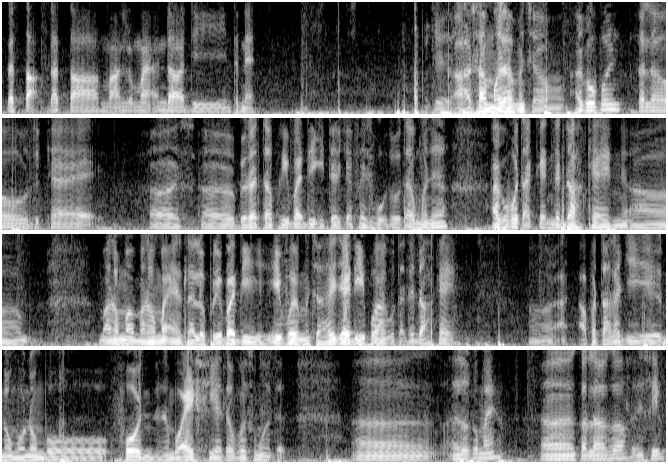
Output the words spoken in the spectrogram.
letak data maklumat anda di internet. Okey, uh, sama lah macam aku pun kalau dekat uh, uh, biodata peribadi kita dekat Facebook tu utamanya aku pun takkan dedahkan uh, maklumat-maklumat yang terlalu peribadi. Even macam hari jadi pun aku tak dedahkan. Uh, apatah lagi nombor-nombor phone, nombor IC atau apa semua tak. Uh, kau kemana? Uh, kalau kau Sim.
